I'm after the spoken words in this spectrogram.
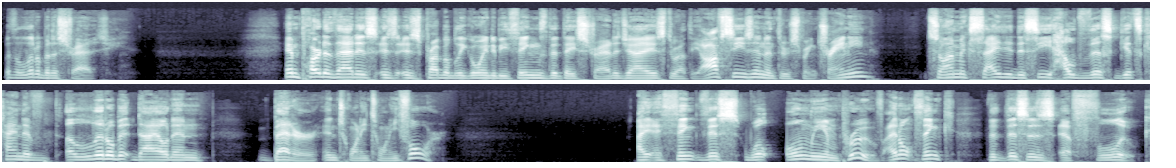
with a little bit of strategy. And part of that is is is probably going to be things that they strategize throughout the offseason and through spring training. So I'm excited to see how this gets kind of a little bit dialed in better in 2024. I, I think this will only improve. I don't think that this is a fluke.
